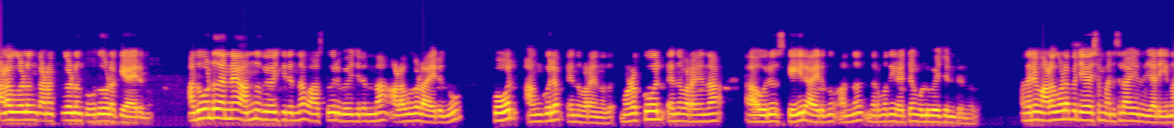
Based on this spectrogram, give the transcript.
അളവുകളും കണക്കുകളും തോതുകളൊക്കെ ആയിരുന്നു. അതുകൊണ്ട് തന്നെ അന്ന് ഉപയോഗിച്ചിരുന്ന വാസ്തുവിൽ ഉപയോഗിച്ചിരുന്ന അളവുകളായിരുന്നു കോൽ അങ്കുലം എന്ന് പറയുന്നത്. മുഴക്കോൽ എന്ന് പറയുന്ന ഒരു സ്കെയിലായിരുന്നു അന്ന് നിർമ്മിതിയിൽ ഏറ്റവും കൂടുതൽ ഉപയോഗിച്ചിട്ടുണ്ടിരുന്നത് അന്നേരം അളവുകളെ പറ്റി ഏകദേശം മനസ്സിലായി എന്ന് വിചാരിക്കുന്നു.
